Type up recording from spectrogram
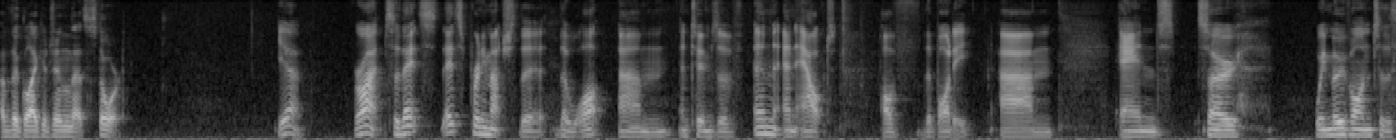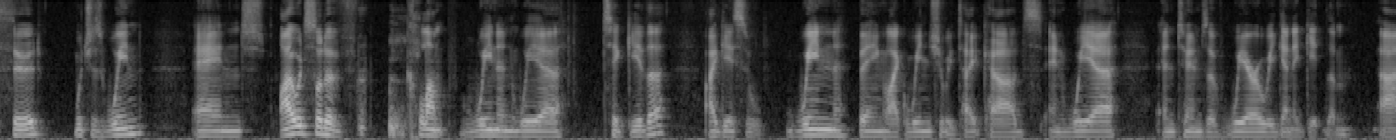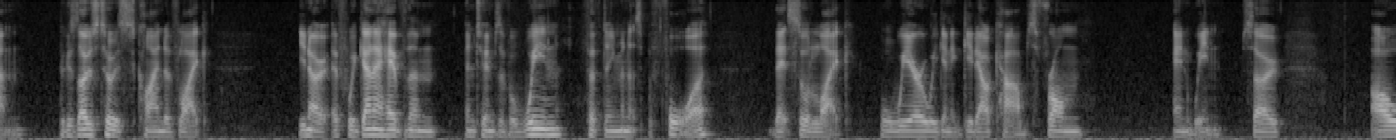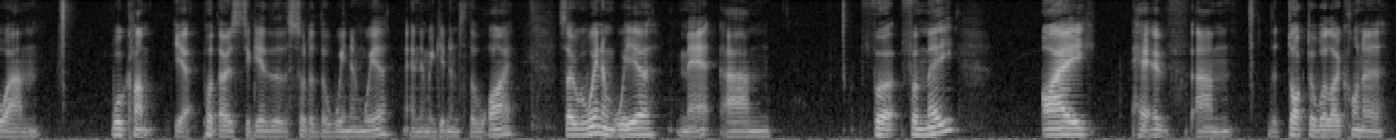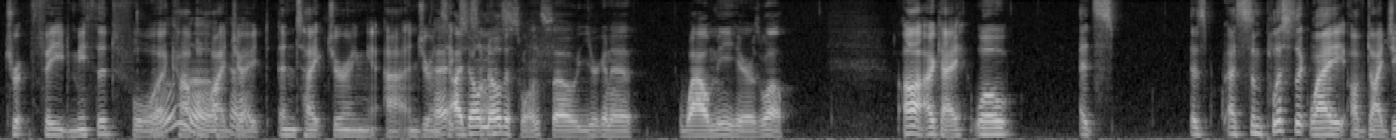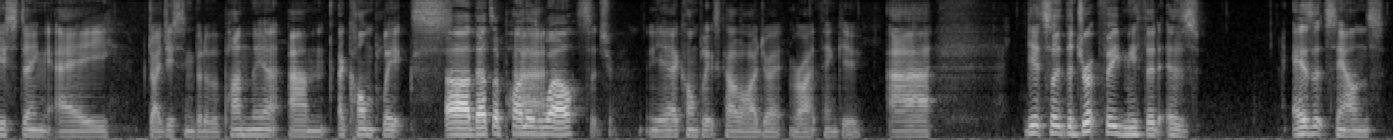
of the glycogen that's stored. Yeah. Right. So that's that's pretty much the the what um, in terms of in and out of the body. Um, and so we move on to the third, which is when. and I would sort of clump when and where together. I guess when being like when should we take carbs, and where in terms of where are we going to get them. Um, because those two is kind of like, you know, if we're going to have them in terms of a when 15 minutes before, that's sort of like, well, where are we going to get our carbs from and when? So I'll, um, we'll clump, yeah, put those together, the sort of the when and where, and then we get into the why. So when and where, Matt, um, for, for me, I have um, the Dr. Will O'Connor drip feed method for Oh, carbohydrate intake during uh, endurance Okay, I don't know this one, so you're gonna wow me here as well. Oh, okay. Well, it's it's a simplistic way of digesting a digesting bit of a pun there. Um, a complex. Uh, that's a pun as uh, well. situ- yeah, complex carbohydrate. Right. Thank you. Uh, yeah. So the drip feed method is, as it sounds,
